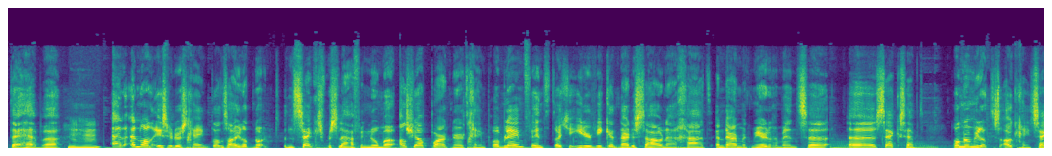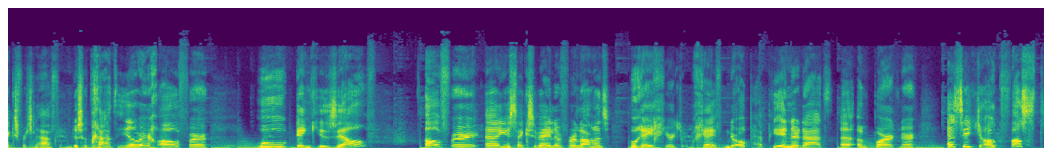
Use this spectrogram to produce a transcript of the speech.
te hebben. Mhm. en, en dan is er dus geen, dan zou je dat nooit een seksverslaving noemen. Als jouw partner het geen probleem vindt dat je ieder weekend naar de sauna gaat en daar met meerdere mensen seks hebt, dan noem je dat dus ook geen seksverslaving. Dus het gaat heel erg over hoe denk je zelf over eh, je seksuele verlangens. Hoe reageert je omgeving erop? Heb je inderdaad eh, een partner? En zit je ook vast,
